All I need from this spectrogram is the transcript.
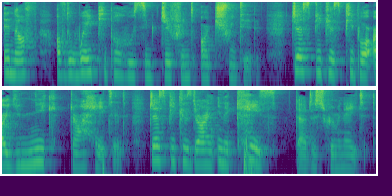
Enough of the way people who seem different are treated. Just because people are unique, they are hated. Just because they are in a case, they are discriminated.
